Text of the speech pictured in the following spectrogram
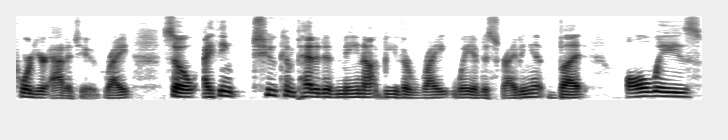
toward your attitude, right? So I think too competitive may not be the right way of describing it, but always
